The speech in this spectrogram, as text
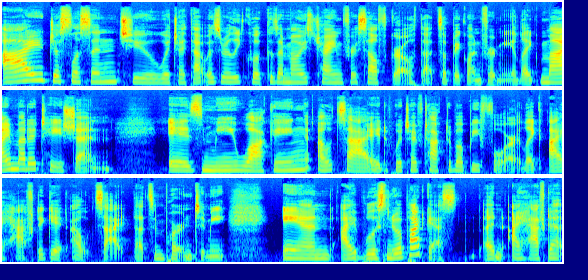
I just listened to, which I thought was really cool because I'm always trying for self growth. That's a big one for me. Like my meditation is me walking outside, which I've talked about before. Like I have to get outside. That's important to me. And I listen to a podcast and I have to,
